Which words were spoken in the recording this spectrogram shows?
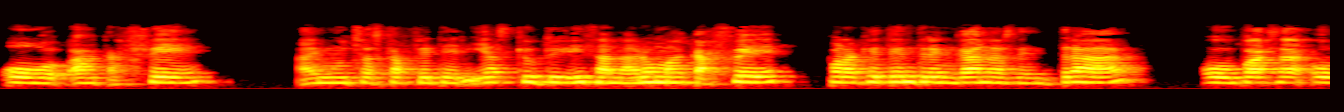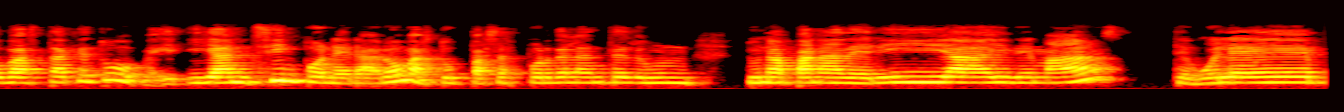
o a café. Hay muchas cafeterías que utilizan aroma a café para que te entren ganas de entrar. O, pasa, o basta que tú, ya sin poner aromas, tú pasas por delante de, un, de una panadería y demás, te huele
